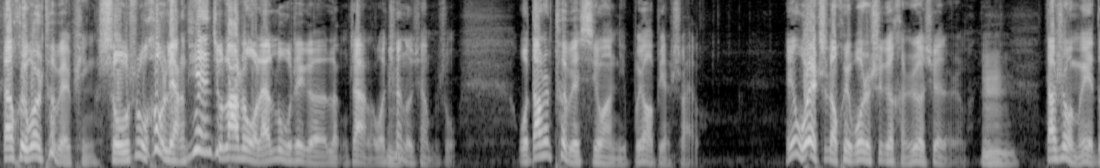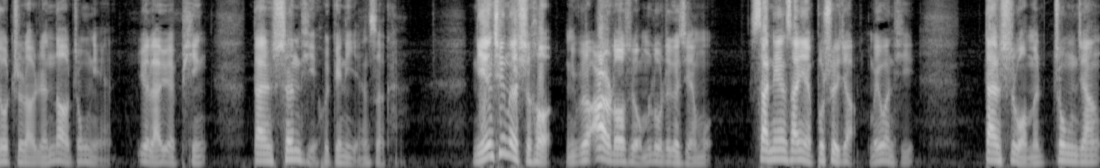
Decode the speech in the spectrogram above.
但惠博士特别拼，手术后两天就拉着我来录这个冷战了，我劝都劝不住。我当时特别希望你不要变衰老，因为我也知道惠博士是个很热血的人嘛。嗯但是我们也都知道，人到中年越来越拼，但身体会给你颜色看。年轻的时候，你比如二十多岁，我们录这个节目，三天三夜不睡觉没问题，但是我们终将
